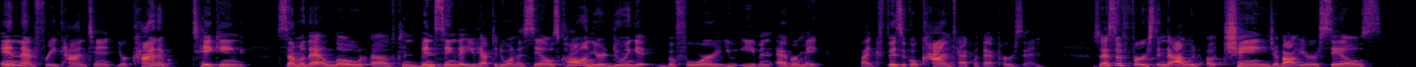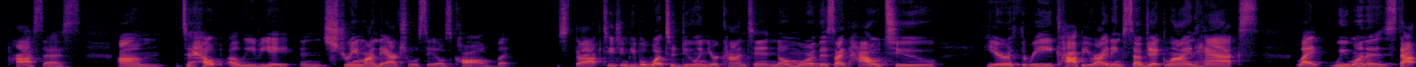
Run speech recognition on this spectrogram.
in that free content, you're kind of taking some of that load of convincing that you have to do on a sales call and you're doing it before you even ever make like physical contact with that person. So that's the first thing that I would uh, change about your sales process um, to help alleviate and streamline the actual sales call. But stop teaching people what to do in your content. No more of this like how to. Here are three copywriting subject line hacks. Like we want to stop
